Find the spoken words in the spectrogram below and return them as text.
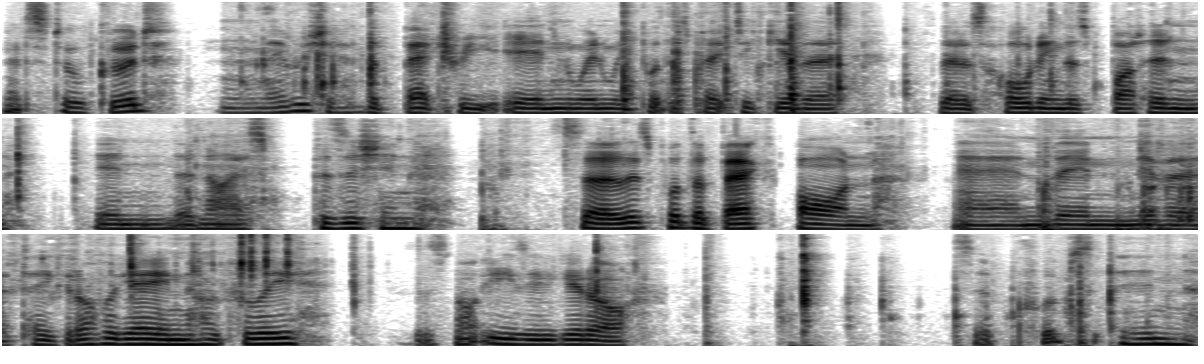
That's still good. Mm, maybe we should have the battery in when we put this back together so that it's holding this button in the nice position. So let's put the back on and then never take it off again hopefully. It's not easy to get off. So clips in,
